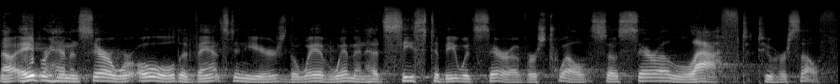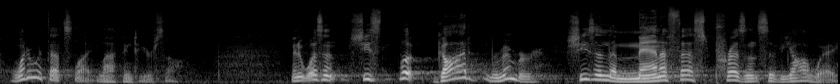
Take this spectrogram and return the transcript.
Now, Abraham and Sarah were old, advanced in years. The way of women had ceased to be with Sarah, verse 12. So Sarah laughed to herself. I wonder what that's like, laughing to yourself. I mean, it wasn't, she's, look, God, remember, she's in the manifest presence of Yahweh.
